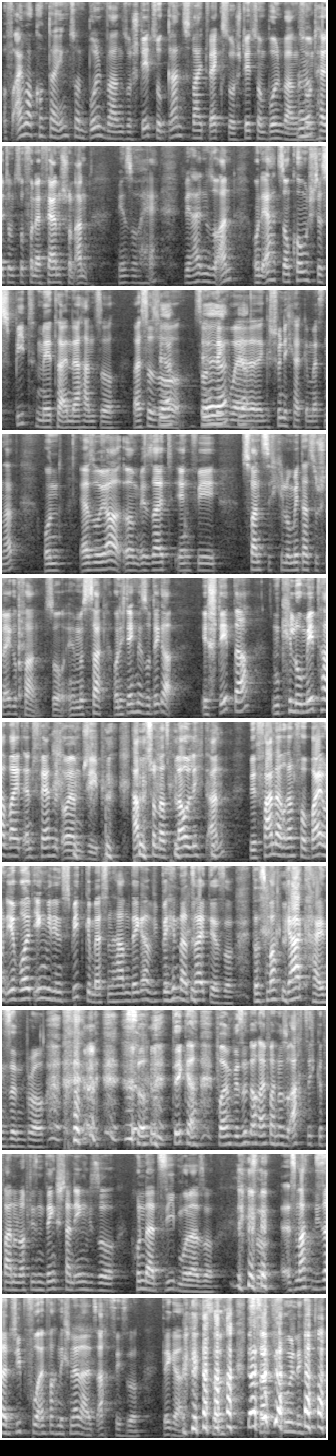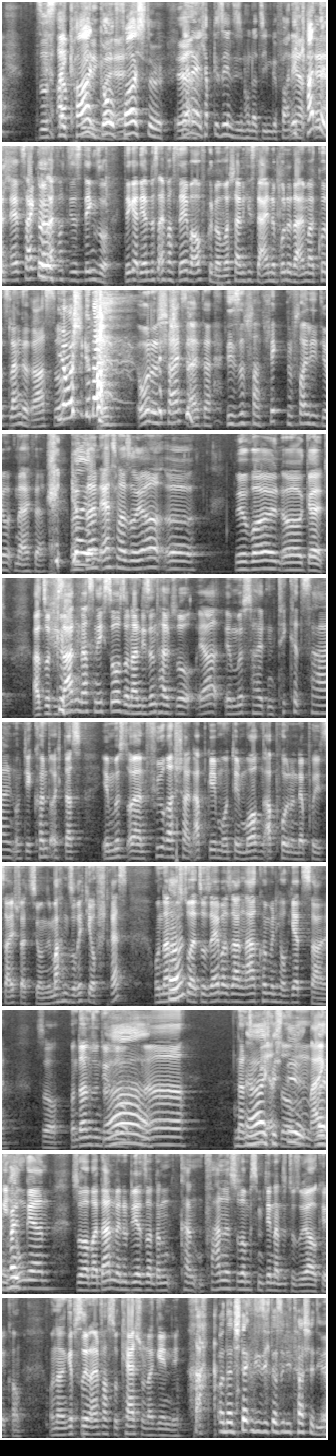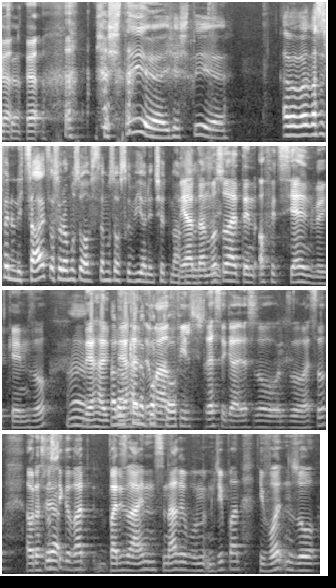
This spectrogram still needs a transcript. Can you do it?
auf einmal kommt da irgend so ein Bullenwagen, so steht so ganz weit weg, so steht so ein Bullenwagen so Mhm. und hält uns so von der Ferne schon an. Wir so, hä? Wir halten so an und er hat so ein komisches Speedmeter in der Hand so. Weißt du, so, Ja. so ein Ja, Ding, wo er Geschwindigkeit gemessen hat. Und er so, ja, ähm, ihr seid irgendwie 20 Kilometer zu schnell gefahren. So, ihr müsst zahlen. Und ich denke mir so, Digga, ihr steht da, einen Kilometer weit entfernt mit eurem Jeep. Habt schon das blaue Licht an. Wir fahren da dran vorbei und ihr wollt irgendwie den Speed gemessen haben, Digga. Wie behindert seid ihr so? Das macht gar keinen Sinn, Bro. so, Digga. Vor allem, wir sind auch einfach nur so 80 gefahren und auf diesem Ding stand irgendwie so 107 oder so. So, es macht, dieser Jeep fuhr einfach nicht schneller als 80 so. Digga. So, Das stop fooling. So, I can't go ass. faster. Ja. Nee, nee, ich habe gesehen, sie sind 107 gefahren. Ja, ich kann er, nicht. Er zeigt uns einfach dieses Ding so. Digga, die haben das einfach selber aufgenommen. Wahrscheinlich ist der eine Bulle da einmal kurz lang gerast. So. Ja, aber schon genau. Ohne Scheiß, Alter. Diese verfickten Vollidioten, Alter. Und Geil. dann erstmal so, ja, äh, wir wollen äh, Geld. Also die sagen das nicht so, sondern die sind halt so, ja, ihr müsst halt ein Ticket zahlen und ihr könnt euch das, ihr müsst euren Führerschein abgeben und den morgen abholen in der Polizeistation. Sie machen so richtig auf Stress und dann Hä? musst du halt so selber sagen, ah, können wir nicht auch jetzt zahlen. So. Und dann sind die Ah. so, und dann Ja, sind ich die erst so, verstehe. hm, Weil- eigentlich weil- ungern. So, aber dann, wenn du dir so, dann kann, verhandelst du so ein bisschen mit denen, dann sind du so, ja, okay, komm. Und dann gibst du denen einfach so Cash und dann gehen die. Und dann stecken die sich das in die Tasche, die ja, Wichser. ja. Ich verstehe, ich verstehe. Aber wa- was ist, wenn du nicht zahlst? Achso, dann musst du aufs, dann musst du aufs Revier und den Shit machen. ja, dann musst du halt den offiziellen Weg gehen, so. Ah, Der halt, der halt Bock immer drauf. viel stressiger ist, so und so, weißt du? Aber das Ja. Lustige war, bei dieser einen Szenario, wo wir mit dem Jeep waren, die wollten so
